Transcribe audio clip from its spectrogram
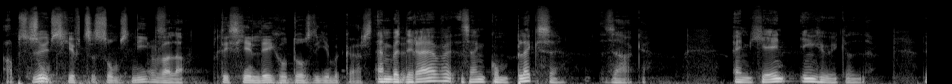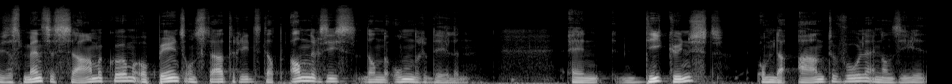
Absoluut. Soms geeft ze, soms niet. Voilà. Het is geen Lego-doos die in elkaar steekt. En hè. bedrijven zijn complexe zaken en geen ingewikkelde. Dus als mensen samenkomen, opeens ontstaat er iets dat anders is dan de onderdelen. En die kunst, om dat aan te voelen, en dan zie je,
